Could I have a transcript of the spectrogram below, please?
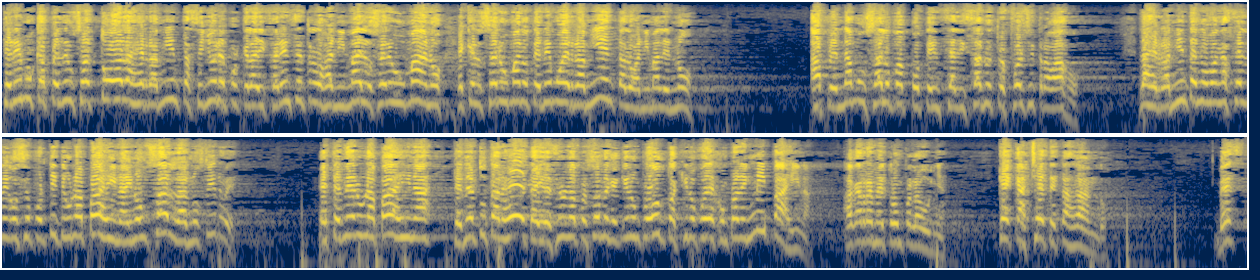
Tenemos que aprender a usar todas las herramientas, señores, porque la diferencia entre los animales y los seres humanos es que los seres humanos tenemos herramientas, los animales no. Aprendamos a usarlo para potencializar nuestro esfuerzo y trabajo. Las herramientas no van a hacer negocio por ti, de una página y no usarla no sirve. Es tener una página, tener tu tarjeta y decir a una persona que quiere un producto, aquí lo puedes comprar en mi página. Agárrame trompo la uña. ¿Qué cachete estás dando? ¿Ves?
